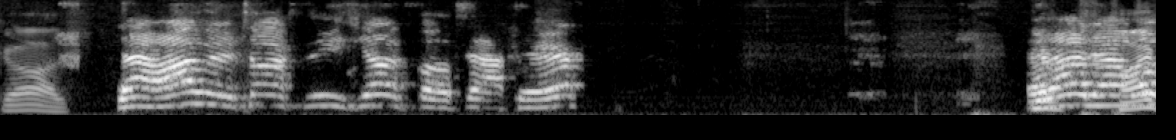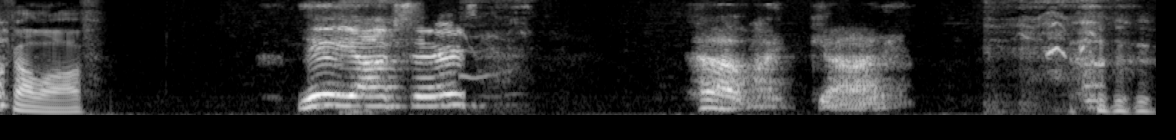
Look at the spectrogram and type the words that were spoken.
gosh. Now I'm going to talk to these young folks out there. And Your I know fell off. you youngsters. Oh my God.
